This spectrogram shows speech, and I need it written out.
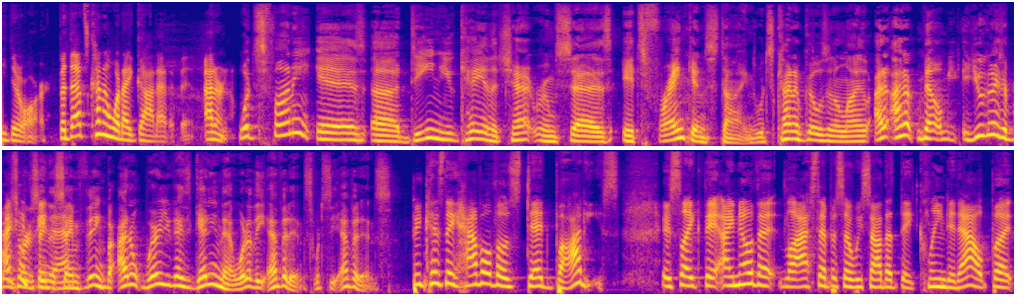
either or. But that's kind of what I got out of it. I don't know. What's funny is uh, Dean UK in the chat room says it's Frankenstein, which kind of goes in a line. I, I don't know. You guys are both sort of saying see the same thing, but I don't. Where are you guys getting that? What are the evidence? What's the evidence? because they have all those dead bodies. It's like they I know that last episode we saw that they cleaned it out, but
